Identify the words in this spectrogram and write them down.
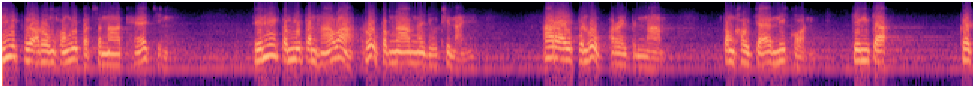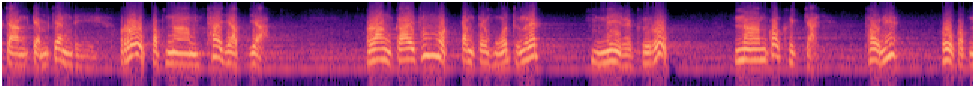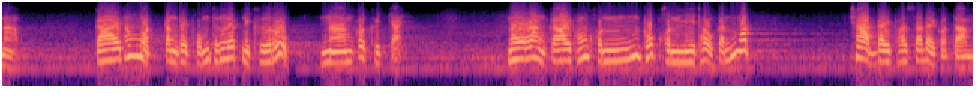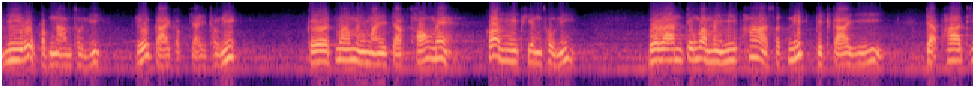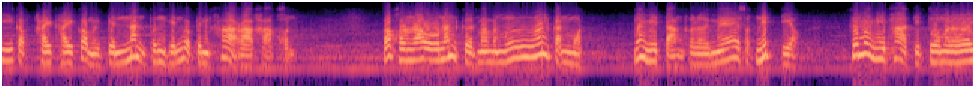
นี่คืออารมณ์ของวิปัสสนาแท้จริง ทีนี้ก็มีปัญหาว่ารูปกับนามนะอยู่ที่ไหน อะไรเป็นรูปอะไรเป็นนาม ต้องเข้าใจอันนี้ก่อน จึงจะกระจ่างแก่มแจ้งดี รูปกับนามถ้าหยาบหยาบร่างกายทั้งหมดตั้งแต่หัวถึงเล็บ นี่แหละคือรูป นามก็คือใจ เท่านี้รูปกับนาม กายทั้งหมดตั้งแต่ผมถึงเล็บนี่คือรูป นามก็คือใจ ในร่างกายของคนทุกคนมีเท่ากันหมด ชาติใดภาษาใดก็ตาม มีรูปกับนามเท่านี้ หรือกายกับใจเท่านี้ เกิดมาใหม่ ๆ จากท้องแม่ ก็มีเพียงเท่านี้ โบราณจึงว่าไม่มีผ้าสักนิดปิดกายี จะพาทีกับใครๆก็ไม่เป็นนั่นเพิ่งเห็นว่าเป็นค่าราคาคน เพราะคนเรานั้นเกิดมามันเหมือนกันหมด ไม่มีต่างกันเลยแม้สักนิดเดียว คือไม่มีผ้าติดตัวมาเลย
